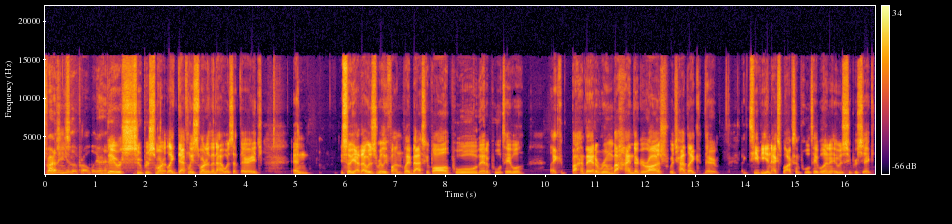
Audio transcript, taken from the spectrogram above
Smarter than you though, probably. Right? they were super smart. Like definitely smarter than I was at their age, and so yeah, that was really fun. Played basketball, pool. They had a pool table, like behind. They had a room behind their garage, which had like their like TV and Xbox and pool table in it. It was super sick,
